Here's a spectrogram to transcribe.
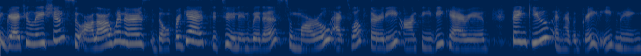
Congratulations to all our winners. Don't forget to tune in with us tomorrow at 12:30 on TV Carib. Thank you and have a great evening.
